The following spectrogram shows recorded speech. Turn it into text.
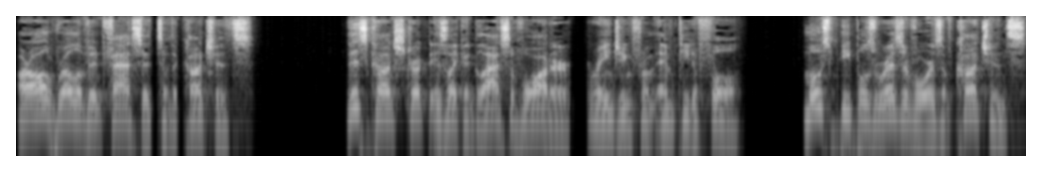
are all relevant facets of the conscience. This construct is like a glass of water ranging from empty to full. Most people's reservoirs of conscience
